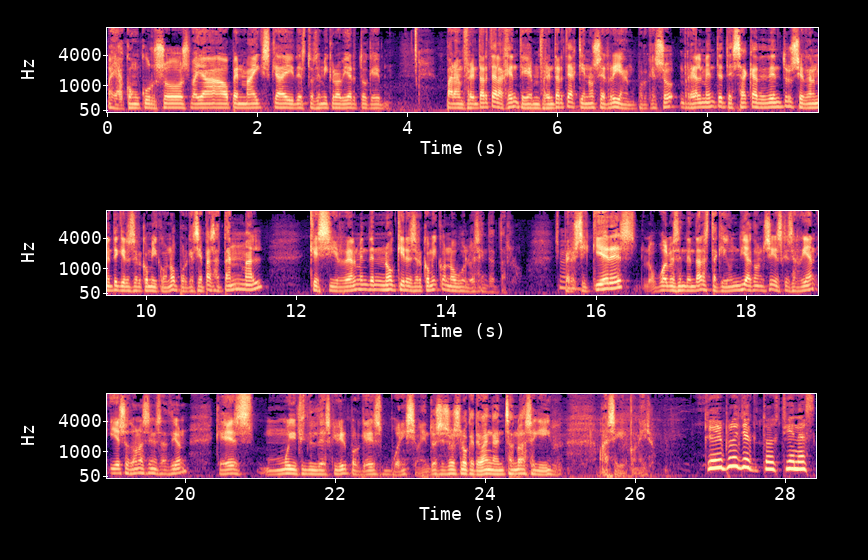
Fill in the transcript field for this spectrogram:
Vaya concursos, vaya open mics que hay de estos de micro abierto que para enfrentarte a la gente, enfrentarte a que no se rían, porque eso realmente te saca de dentro si realmente quieres ser cómico o no, porque se pasa tan mal que si realmente no quieres ser cómico no vuelves a intentarlo. Pero si quieres, lo vuelves a intentar hasta que un día consigues que se rían y eso da una sensación que es muy difícil de describir porque es buenísima. Entonces eso es lo que te va enganchando a seguir, a seguir con ello. ¿Qué proyectos tienes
